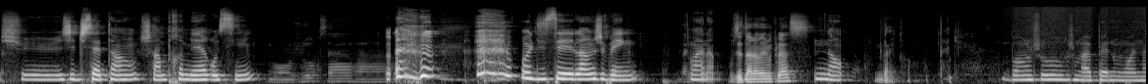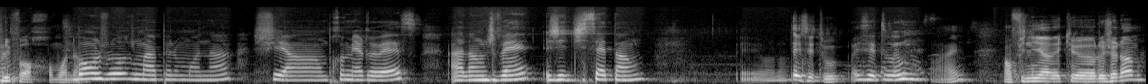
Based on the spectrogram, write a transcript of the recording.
Je suis- J'ai 17 ans. Je suis en première aussi. Bonjour Sarah. Au lycée Langevin. Voilà. Vous êtes dans la même classe? Non. D'accord. Bonjour, je m'appelle Moana. Plus fort, Mona. Bonjour, je m'appelle Moana. Je suis en première ES à Langevin. J'ai 17 ans. Et voilà. Et c'est tout. Et c'est tout. Ouais. On finit avec euh, le jeune homme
